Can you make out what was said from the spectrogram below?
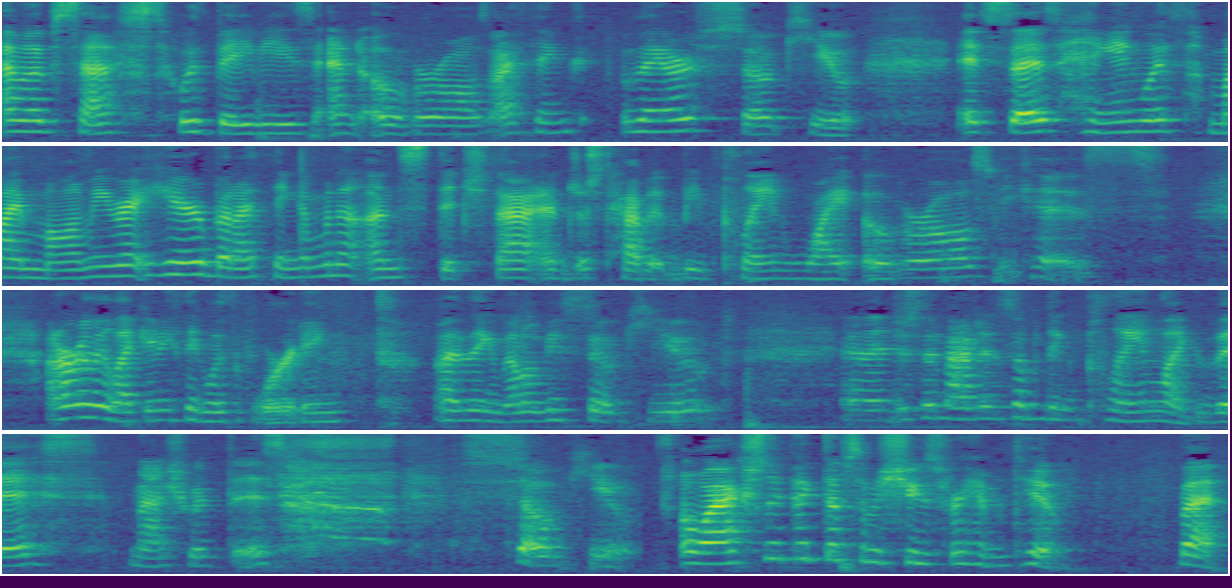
am obsessed with babies and overalls. I think they are so cute. It says hanging with my mommy right here, but I think I'm going to unstitch that and just have it be plain white overalls because I don't really like anything with wording. I think that'll be so cute. And then just imagine something plain like this match with this. so cute. Oh, I actually picked up some shoes for him too. But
